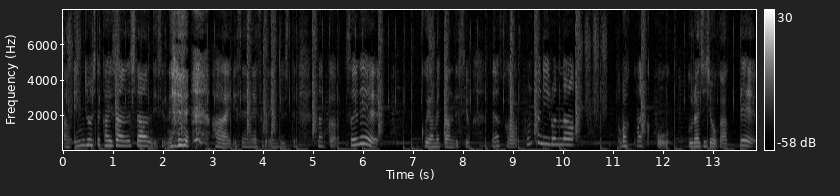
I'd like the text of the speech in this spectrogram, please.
あの炎上して解散したんですよね。はい。SNS が炎上して。なんかそれでこうやめたんですよ。でなんか本当にいろんななんかこう裏事情があって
